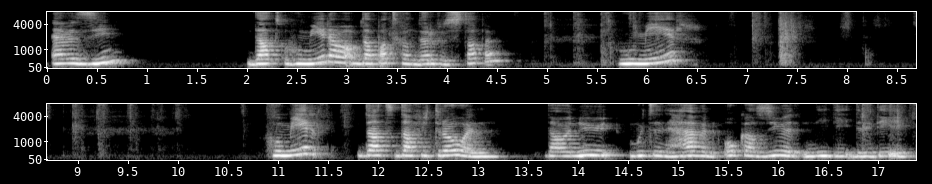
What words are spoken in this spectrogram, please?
En we zien dat hoe meer dat we op dat pad gaan durven stappen, hoe meer, hoe meer dat, dat vertrouwen dat we nu moeten hebben, ook al zien we niet die 3D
